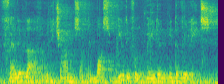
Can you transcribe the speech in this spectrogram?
fell in love with the charms of the most beautiful maiden in the village.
